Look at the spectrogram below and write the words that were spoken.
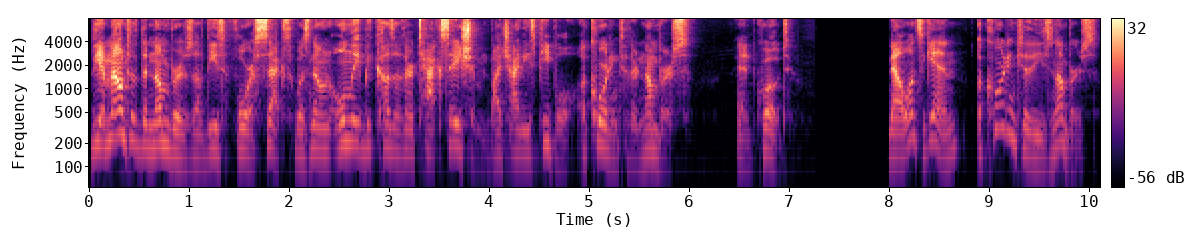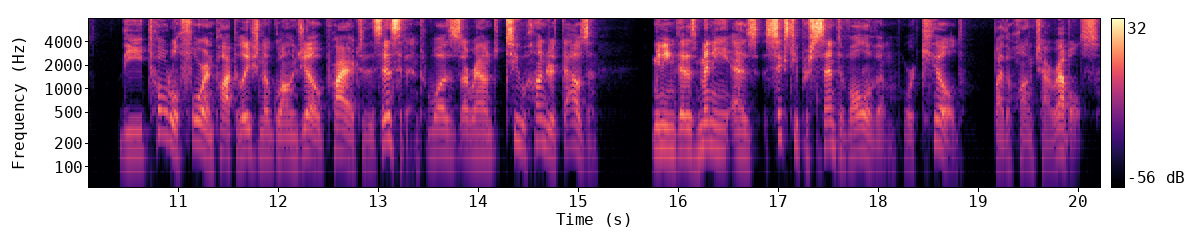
The amount of the numbers of these four sects was known only because of their taxation by Chinese people according to their numbers. Now, once again, according to these numbers, the total foreign population of Guangzhou prior to this incident was around 200,000, meaning that as many as 60% of all of them were killed by the Huangchao rebels.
